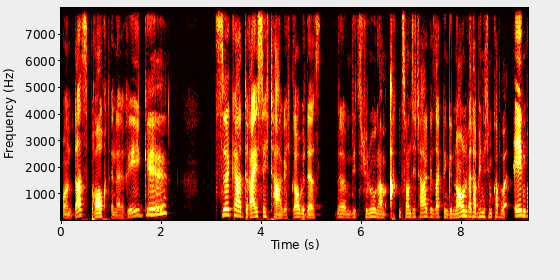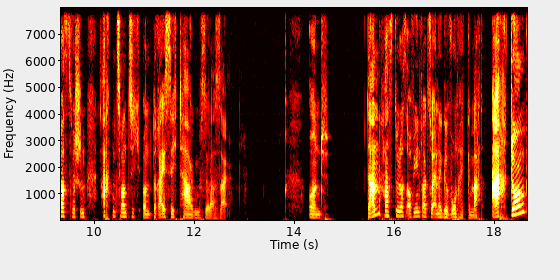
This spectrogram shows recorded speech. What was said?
Und das braucht in der Regel circa 30 Tage. Ich glaube, das, ähm, die Psychologen haben 28 Tage gesagt. Den genauen Wert habe ich nicht im Kopf, aber irgendwas zwischen 28 und 30 Tagen müsste das sein. Und dann hast du das auf jeden Fall zu einer Gewohnheit gemacht. Achtung,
